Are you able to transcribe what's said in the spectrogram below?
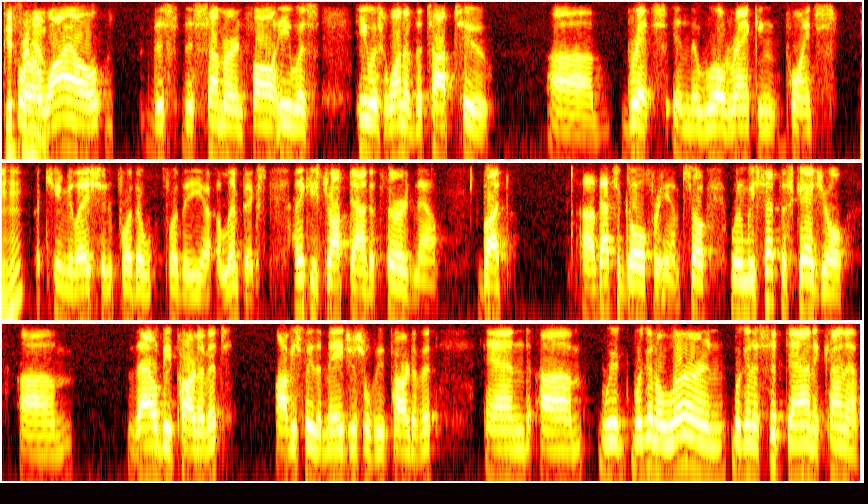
Good for for a him. while this this summer and fall, he was he was one of the top two uh, Brits in the world ranking points Mhm. accumulation for the for the uh, Olympics. I think he's dropped down to third now, but uh, that's a goal for him. So when we set the schedule, um, that'll be part of it. Obviously, the majors will be part of it, and um, we're we're going to learn. We're going to sit down and kind of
